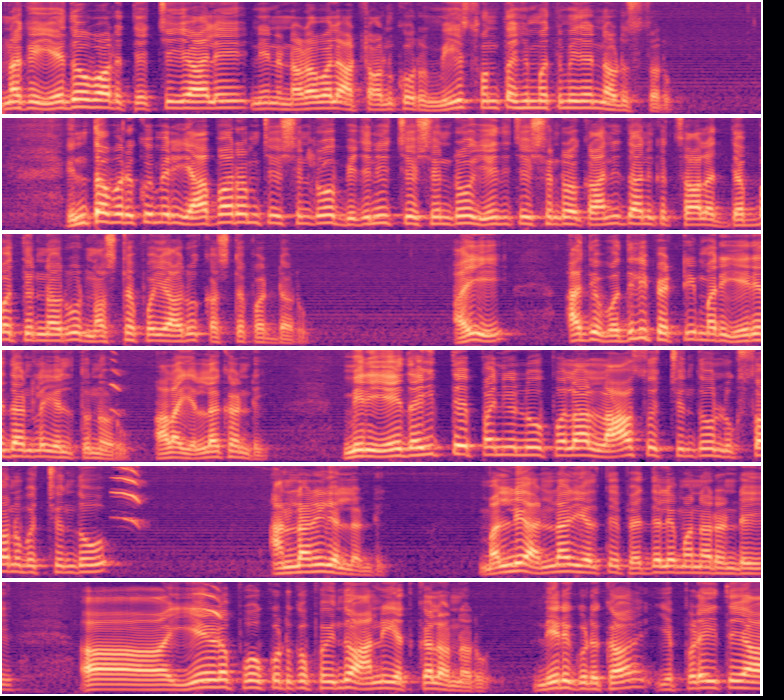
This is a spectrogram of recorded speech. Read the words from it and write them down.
నాకు ఏదో వాడు తెచ్చేయాలి నేను నడవాలి అట్లా అనుకోరు. మీ సొంత హిమ్మతి మీదే నడుస్తారు. ఇంతవరకు మీరు వ్యాపారం చేసినరో బిజినెస్ చేసినరో ఏది చేసినరో కానీ దానికి చాలా దెబ్బ తిన్నారు నష్టపోయారు కష్టపడ్డారు. అయి అది వదిలిపెట్టి మరి ఏరే దాంట్లో వెళ్తున్నారు. అలా వెళ్ళకండి. మీరు ఏదైతే పని లోపల లాస్ వచ్చిందో లుక్సాన్ వచ్చిందో అందులోనే వెళ్ళండి. మళ్ళీ అందులోనే వెళ్తే పెద్దలు ఏమన్నారండి? ఏడ పోకొట్టుకుపోయిందో అన్ని ఎత్కాలన్నారు. మీరు గుడక ఎప్పుడైతే ఆ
